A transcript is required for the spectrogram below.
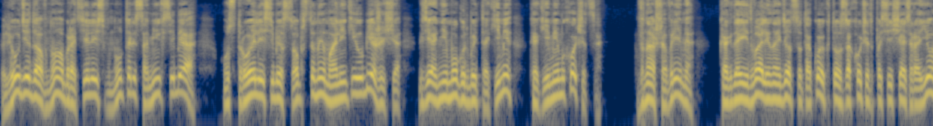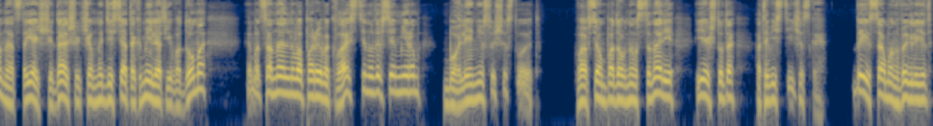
Люди давно обратились внутрь самих себя, устроили себе собственные маленькие убежища, где они могут быть такими, какими им хочется. В наше время, когда едва ли найдется такой, кто захочет посещать районы, отстоящие дальше, чем на десяток миль от его дома, эмоционального порыва к власти над всем миром более не существует. Во всем подобном сценарии есть что-то атовистическое, да и сам он выглядит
